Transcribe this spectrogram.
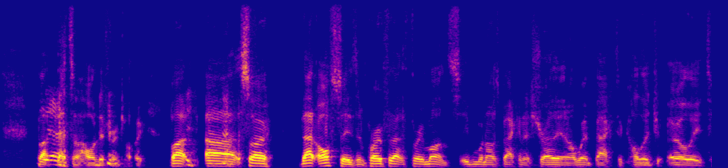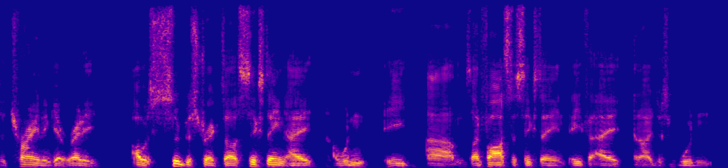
but Yeah. that's a whole different topic. But uh so that off season, probably for that three months, even when I was back in Australia and I went back to college early to train and get ready, I was super strict. I was 16, 8. I wouldn't eat. Um, so I'd fast for 16, eat for eight, and I just wouldn't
